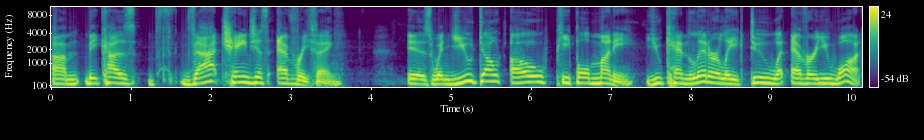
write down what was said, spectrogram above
Um, because that changes everything is when you don't owe people money, you can literally do whatever you want.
